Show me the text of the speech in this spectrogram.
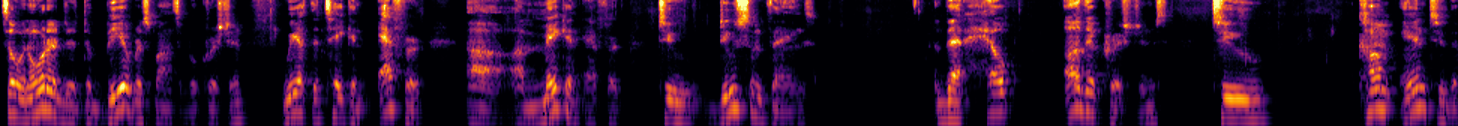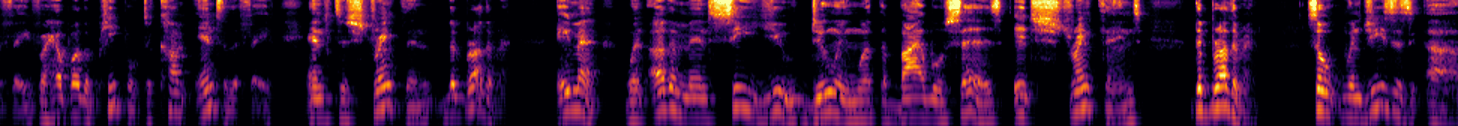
So, in order to, to be a responsible Christian, we have to take an effort, uh, uh, make an effort to do some things that help other Christians to come into the faith or help other people to come into the faith and to strengthen the brethren. Amen. When other men see you doing what the Bible says, it strengthens the brethren. So when Jesus uh,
